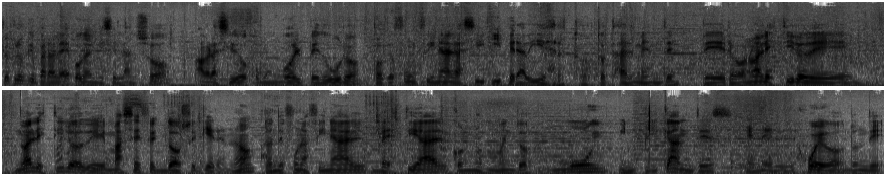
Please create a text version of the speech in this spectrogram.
yo creo que para la época en que se lanzó, habrá sido como un golpe duro. Porque fue un final así hiper abierto totalmente. Pero no al estilo de no al estilo de Mass Effect 2 si quieren, ¿no? Donde fue una final bestial con unos momentos muy implicantes en el juego, donde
